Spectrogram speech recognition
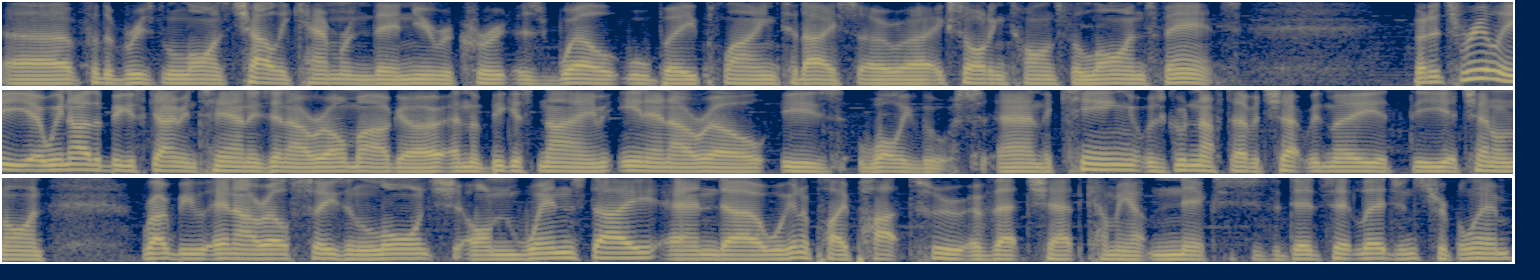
uh, for the Brisbane Lions. Charlie Cameron, their new recruit as well, will be playing today. So uh, exciting times for Lions fans. But it's really, we know the biggest game in town is NRL, Margaux, and the biggest name in NRL is Wally Lewis. And the King was good enough to have a chat with me at the Channel 9 Rugby NRL season launch on Wednesday. And uh, we're going to play part two of that chat coming up next. This is the Dead Set Legends, Triple M.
